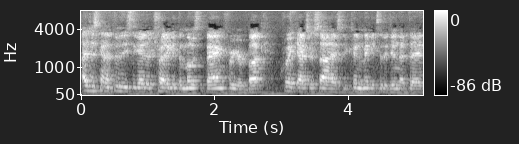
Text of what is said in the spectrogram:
I just kind of threw these together, try to get the most bang for your buck. Quick exercise, you couldn't make it to the gym that day,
